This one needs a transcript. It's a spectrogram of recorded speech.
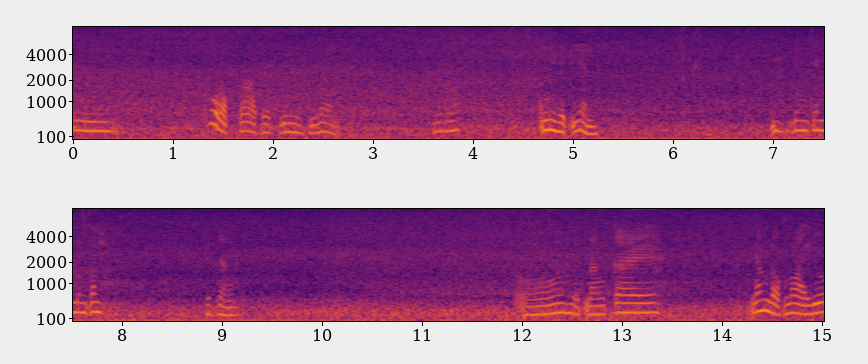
อืมก็ออกกาแบบนี้นี่พี่น้องนี่เนาะอันนี้เห็ดอีหยังเบิ่งกันเบิ่งกันเห็ดหยัง อ๋อเห็ดหนังไก่ยังดอกหน่อยอยู่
